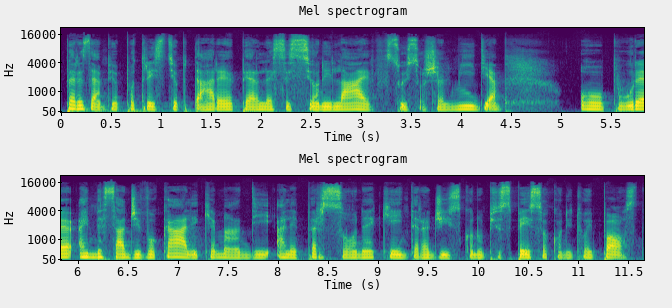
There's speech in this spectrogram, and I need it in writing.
Per esempio, potresti optare per le sessioni live sui social media oppure ai messaggi vocali che mandi alle persone che interagiscono più spesso con i tuoi post.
